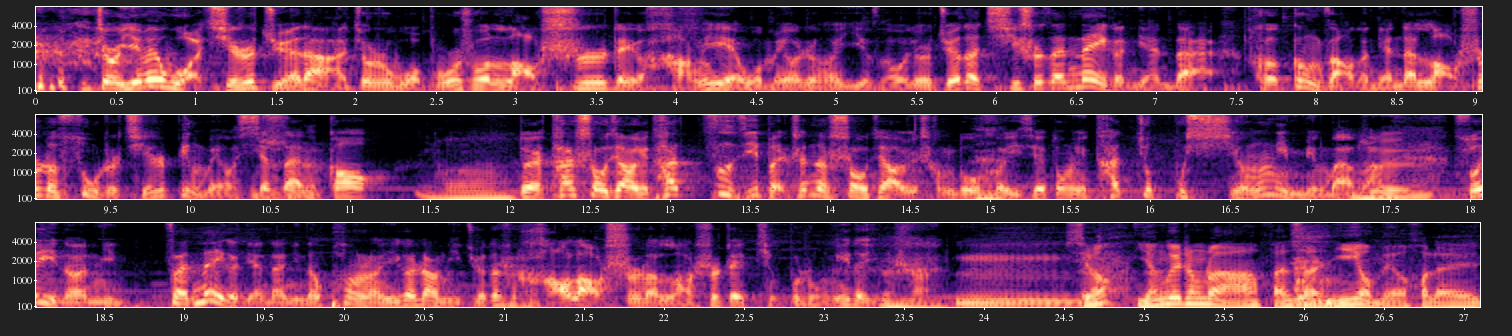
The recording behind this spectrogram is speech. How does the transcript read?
就是因为我其实觉得啊，就是我不是说老师这个行业我没有任何意思，我就是觉得其实，在那个年代和更早的年代，老师的素质其实并没有现在的高。哦，对他受教育，他自己本身的受教育程度和一些东西，他就不行，你明白吧对？所以呢，你在那个年代，你能碰上一个让你觉得是好老师的老师，这挺不容易的一个事儿。嗯，行，言归正传啊，樊四儿，你有没有后来，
